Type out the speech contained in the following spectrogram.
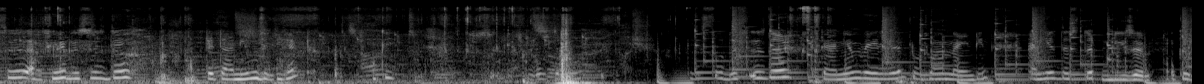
so actually this is the titanium variant. Okay. So okay so this is the titanium variant 2019 and here this is the diesel. Okay.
